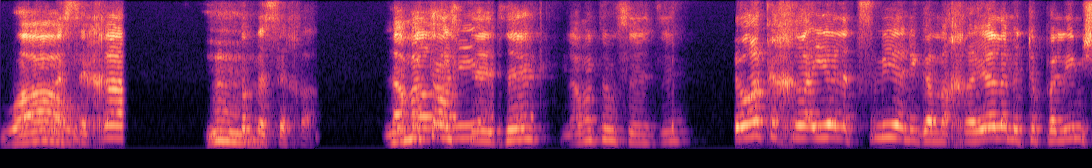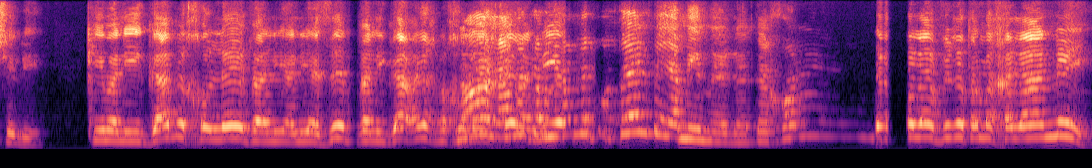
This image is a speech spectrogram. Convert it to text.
עם וואו. מסכה, Mm. עוד מסכה. למה אתה אני- עושה את זה? למה אתה עושה את זה? לא רק אחראי על עצמי, אני גם אחראי על המטופלים שלי. כי אם אני אגע בחולה ואני אני אעזב ואני אגע אחר כך לא, בחולה אחר, למה אתה אני בכלל מטפל בימים אלה? אתה יכול... יכול להעביר את המחלה אני.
